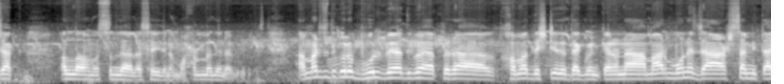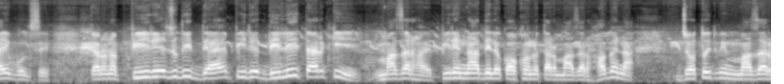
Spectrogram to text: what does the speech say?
যাক আল্লাহ সাল্লাহ আল্লাহ সঈদিন মোহাম্মদ নবী। আমার যদি কোনো ভুল বেয়াদি ভাই আপনারা ক্ষমা দৃষ্টিতে দেখবেন, কেননা আমার মনে যা আসছে আমি তাই বলছি। কেননা পীরে যদি দেয়, পীরে দিলেই তার কি? মাজার হয়। পীরে না দিলে কখনো তার মাজার হবে না। যতই তুমি মাজার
